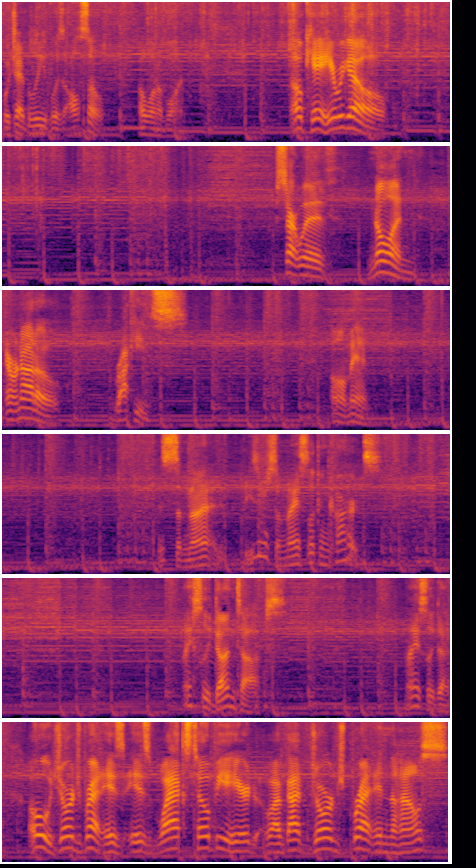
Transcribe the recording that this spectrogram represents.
which I believe was also a one of one. Okay, here we go. Start with Nolan Arenado, Rockies. Oh man, this is some. These are some nice looking cards. Nicely done, Topps. Nicely done. Oh, George Brett is is Waxtopia here. I've got George Brett in the house.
